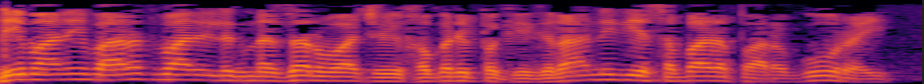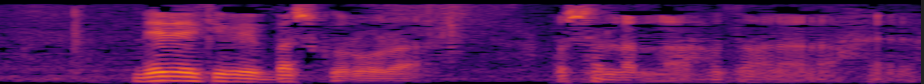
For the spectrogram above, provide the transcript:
دی باندې عبارت باندې لګ نظر واچوي خبره پکې ګرانی دی سبا د پاره ګورای دې دې کې بس کرو را وصلی الله تعالی علیه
